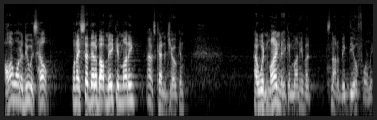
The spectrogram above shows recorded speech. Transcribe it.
All I want to do is help. When I said that about making money, I was kind of joking. I wouldn't mind making money, but it's not a big deal for me.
